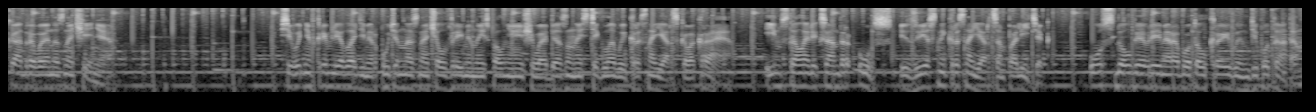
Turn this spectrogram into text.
Кадровое назначение. Сегодня в Кремле Владимир Путин назначил временно исполняющего обязанности главы Красноярского края. Им стал Александр Ус, известный красноярцам политик. Ус долгое время работал краевым депутатом,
